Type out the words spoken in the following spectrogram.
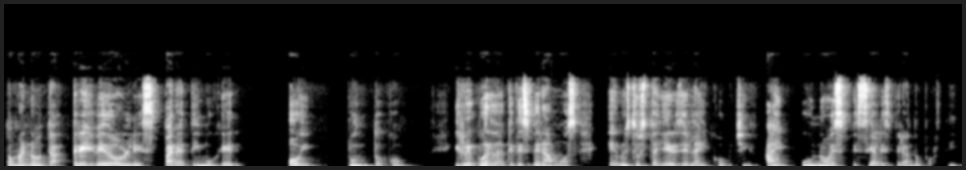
Toma nota www.paratimujerhoy.com y recuerda que te esperamos en nuestros talleres de Life Coaching. Hay uno especial esperando por ti.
